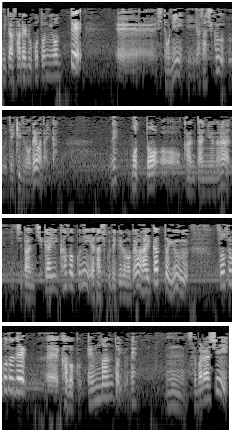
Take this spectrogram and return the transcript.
満たされることによって、え、人に優しくできるのではないか。ね、もっと簡単に言うなら一番近い家族に優しくできるのではないかという、そうすることで、え、家族円満というね、うん、素晴らしい、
